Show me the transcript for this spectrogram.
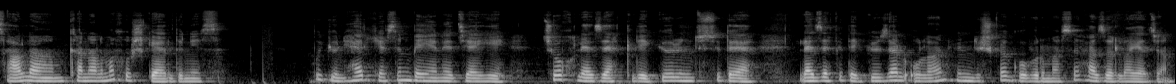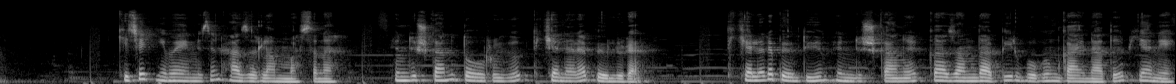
Salam, kanalıma xoş gəldiniz. Bu gün hər kəsin bəyənəcəyi, çox ləzzətli, görüntüsü də, ləzzəti də gözəl olan hündüşka qovurması hazırlayacağam. Keçək yeməyimizin hazırlanmasına. Hündüşkanı doğrayıb tikələrə bölürəm. Tikələrə böldüyüm hündüşkanı qazanda bir buğum qaynadıb, yəni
